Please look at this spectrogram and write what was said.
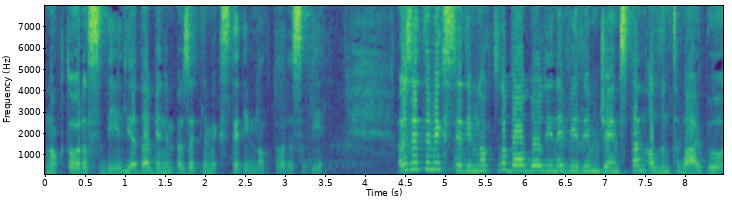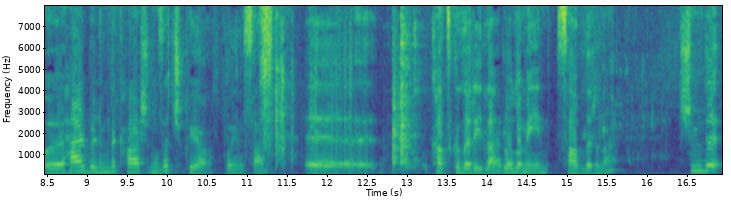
nokta orası değil ya da benim özetlemek istediğim nokta orası değil. Özetlemek istediğim noktada bol bol yine William James'ten alıntı var. Bu e, her bölümde karşımıza çıkıyor bu insan e, katkılarıyla Rollo savlarına. Şimdi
